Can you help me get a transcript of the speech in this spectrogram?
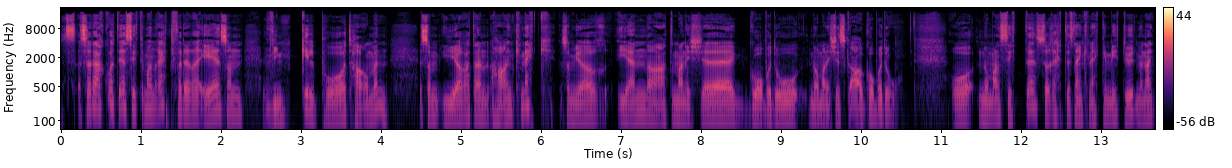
så det er akkurat det sitter man rett, for det er en sånn vinkel på tarmen som gjør at den har en knekk, som gjør igjen da at man ikke går på do når man ikke skal gå på do. Og når man sitter, så rettes den knekken litt ut, men den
